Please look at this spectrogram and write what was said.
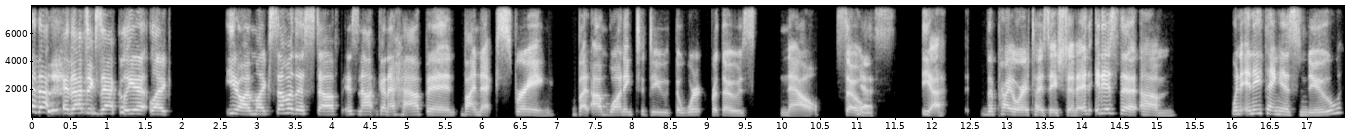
And that and that's exactly it. Like, you know, I'm like, some of this stuff is not going to happen by next spring but I'm wanting to do the work for those now. So yes, yeah, the prioritization and it is the um when anything is new,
